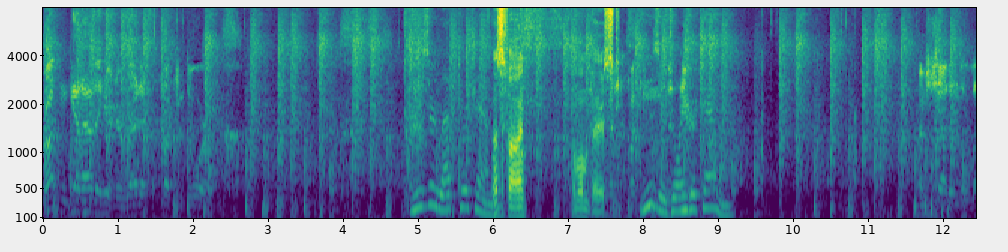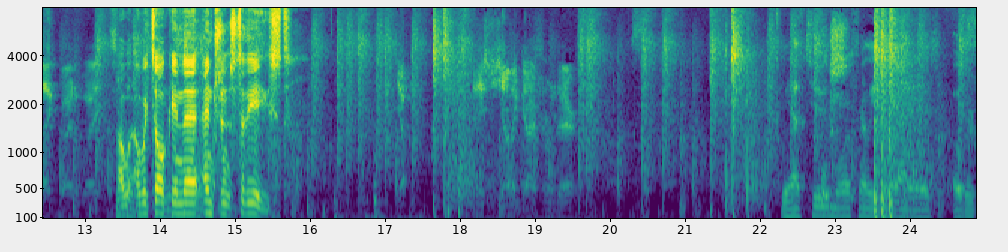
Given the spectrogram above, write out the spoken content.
Rothon, get out of here. They're right at the fucking door. User left your channel. That's fine. I'm on burst. User joined your channel. I'm shot in the leg, by the way. Are, we- are we talking uh, entrance to the east? Yep. I just shot a guy from there. we have two more friendly KIAs. Over.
